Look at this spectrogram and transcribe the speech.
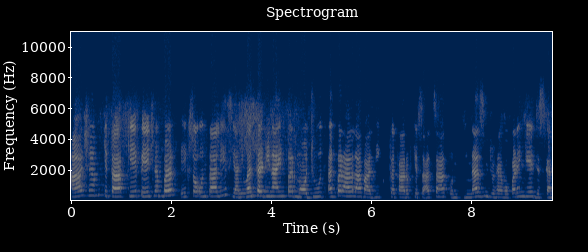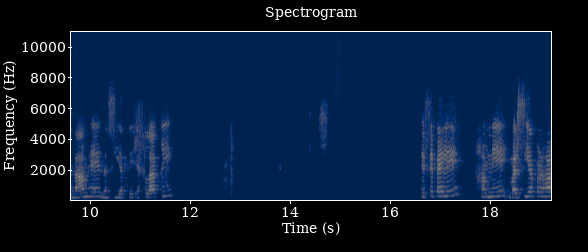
आज हम किताब के पेज नंबर एक सौ उनतालीस, यानी 139 पर मौजूद अकबर आल आबादी का तारफ के साथ साथ उनकी नज्म जो है वो पढ़ेंगे, जिसका नाम है नसीहत अखलाकी। इससे पहले हमने मरसिया पढ़ा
